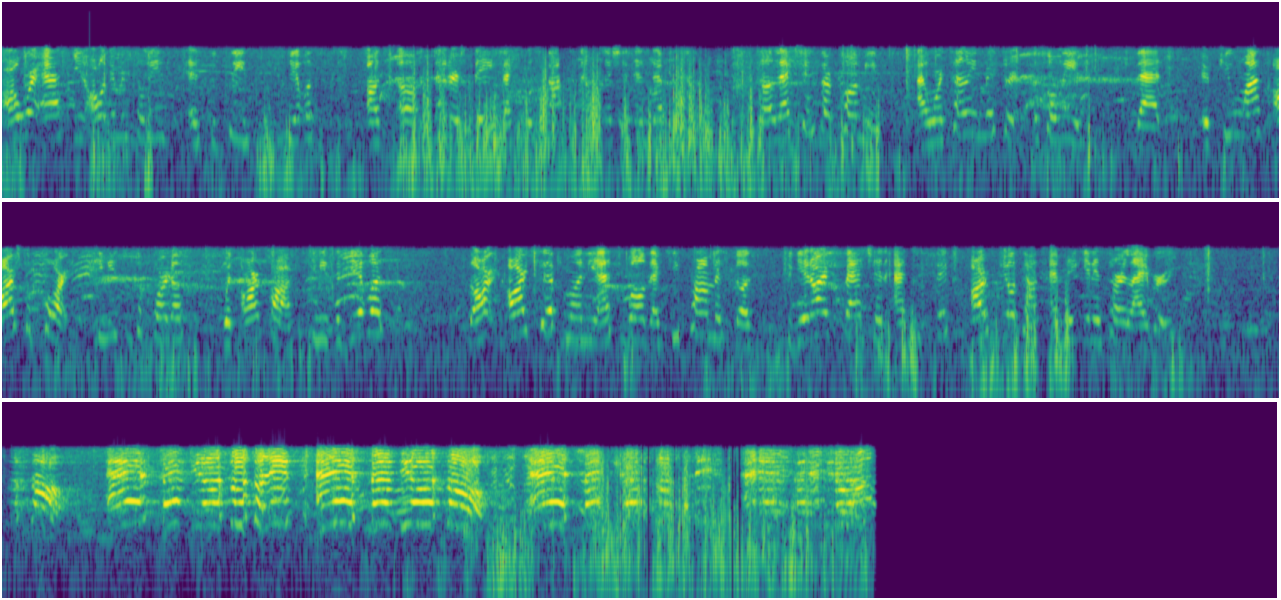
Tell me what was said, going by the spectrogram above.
All we're asking all Alderman Solis is to please give us a, a letter stating that he will stop the demolition indefinitely. The elections are coming, and we're telling Mr. Solis that if he wants our support, he needs to support us with our costs. He needs to give us our, our TIF money as well that he promised us to get our expansion and to fix our field house and make it into our library.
